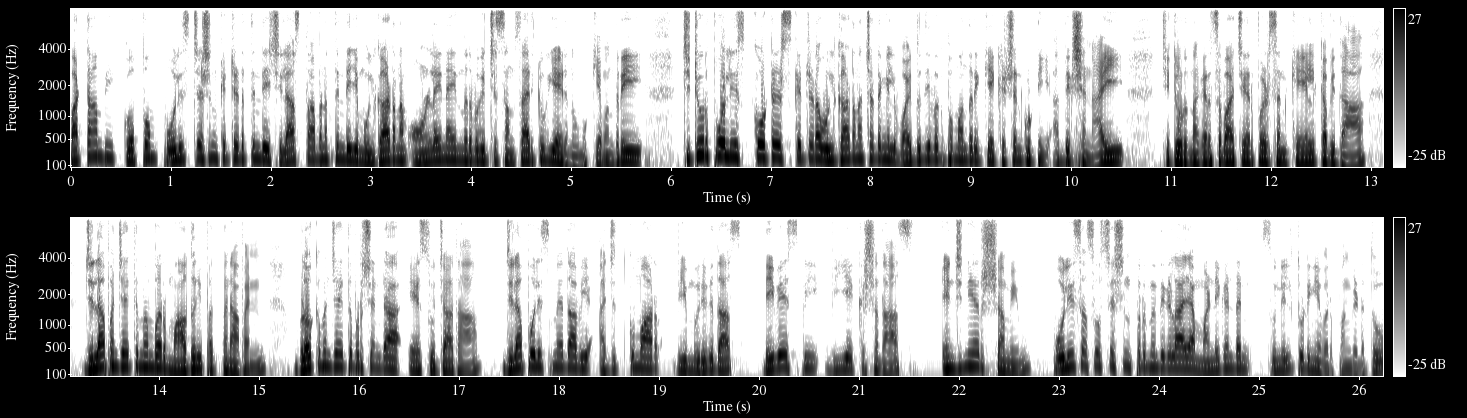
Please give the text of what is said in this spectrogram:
പട്ടാമ്പി കൊപ്പം പോലീസ് സ്റ്റേഷൻ കെട്ടിടത്തിന്റെ ശിലാസ്ഥാപനത്തിന്റെയും ഉദ്ഘാടനം ഓൺലൈനായി നിർവഹിച്ച് സംസാരിക്കുകയായിരുന്നു മുഖ്യമന്ത്രി. ചിറ്റൂർ പോലീസ് ക്വാർട്ടേഴ്സ് കെട്ടിട ഉദ്ഘാടന ചടങ്ങിൽ വൈദ്യുതി വകുപ്പ് മന്ത്രി കെ കിഷൻകുട്ടി അധ്യക്ഷനായി. ചിറ്റൂർ നഗരസഭാ ചെയർപേഴ്സൺ കെ എൽ കവിത ജില്ലാ panchayat member Madhuri Padmanabhan block panchayat president A Sujatha ജില്ലാ പോലീസ് മേധാവി Ajith Kumar V Murugadas DYSP V A Krishnadas engineer Shameem police association പ്രതിനിധികളായ മണികണ്ഠൻ സുനിൽ തുടങ്ങിയവർ പങ്കെടുത്തു.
